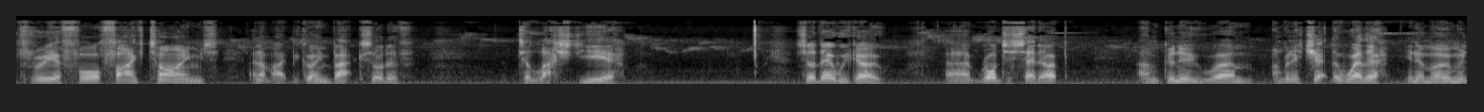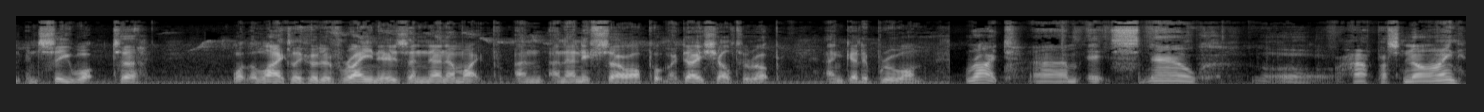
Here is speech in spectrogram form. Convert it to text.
three or four, five times, and that might be going back sort of to last year. So there we go. Uh, rods are set up. I'm going to um, I'm going to check the weather in a moment and see what uh, what the likelihood of rain is, and then I might and, and then if so, I'll put my day shelter up and get a brew on. Right, um, it's now oh, half past nine.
